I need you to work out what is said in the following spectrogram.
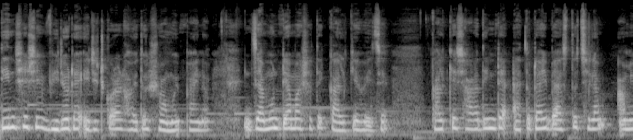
দিন শেষে ভিডিওটা এডিট করার হয়তো সময় পায় না। যেমনটি আমার সাথে কালকে হয়েছে। কালকে সারাদিনটা এতটাই ব্যস্ত ছিলাম, আমি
